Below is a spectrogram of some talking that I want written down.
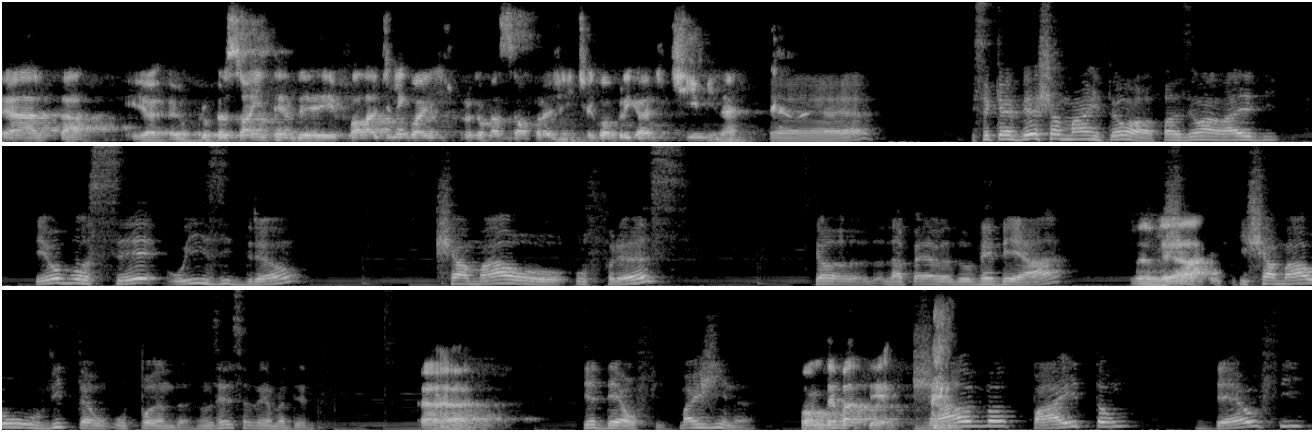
Ah, tá. E, eu, pro pessoal entender aí, falar de linguagem de programação pra gente é igual brigar de time, né? É. E você quer ver chamar então, ó, fazer uma live eu, você, o Isidrão chamar o, o Franz, é na, do VBA, VBA. E, e, chamar o Vitão, o Panda. Não sei se você lembra dele. Uhum. De Delphi. Imagina. Vamos debater. Java, Python, Delphi.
